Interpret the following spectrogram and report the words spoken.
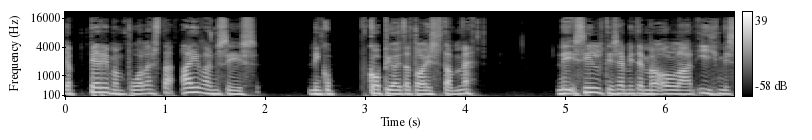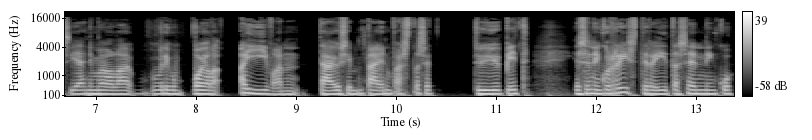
ja perimän puolesta aivan siis niinku kopioita toistamme, niin silti se, miten me ollaan ihmisiä, niin me ollaan, niin kuin voi olla aivan täysin päinvastaiset tyypit. Ja se niin kuin ristiriita sen, niin kuin,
